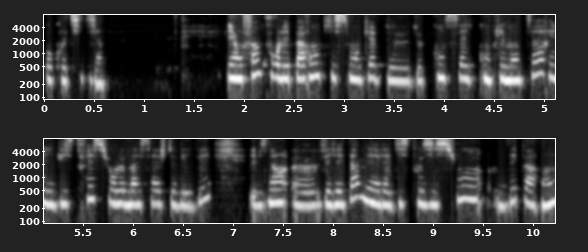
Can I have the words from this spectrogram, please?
au quotidien. Et enfin, pour les parents qui sont en quête de, conseils complémentaires et illustrés sur le massage de bébé, eh bien, euh, Véleda met à la disposition des parents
